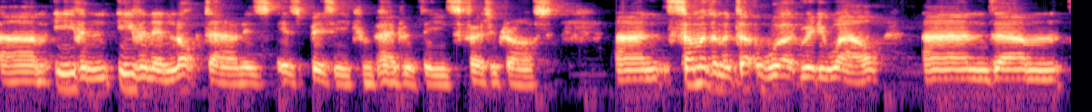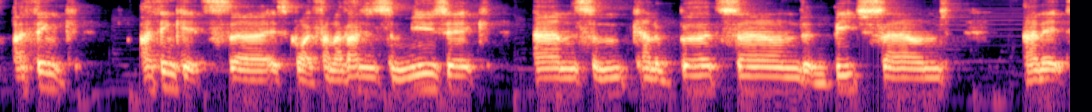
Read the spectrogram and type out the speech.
um, even even in lockdown is is busy compared with these photographs, and some of them worked really well, and um, I think I think it's uh, it's quite fun. I've added some music and some kind of bird sound and beach sound, and it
